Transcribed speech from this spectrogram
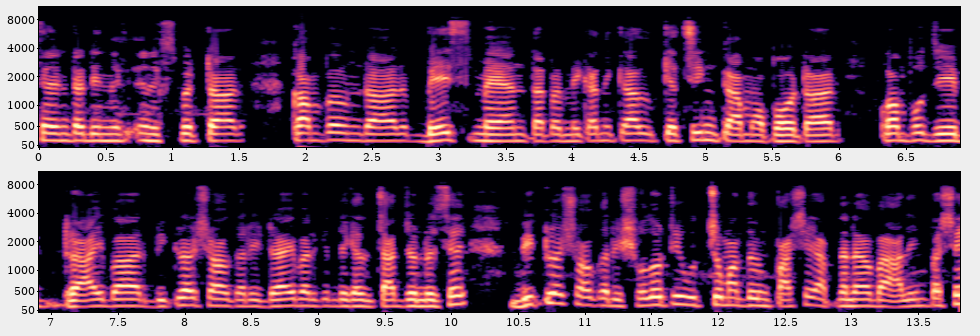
স্যানিটারি ইন্সপেক্টর, কম্পাউন্ডার, বেসম্যান, তারপর মেকানিক্যাল, কেচিং, কাম অপারেটর কম্পোজিট, ড্রাইভার, বিক্রয় সহকারী, ড্রাইভার কিন্তু এখানে চারজন রয়েছে। বিক্রয় সহকারী ষোলোটি উচ্চ মাধ্যমিক পাশে আপনারা বা আলিম পাশে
